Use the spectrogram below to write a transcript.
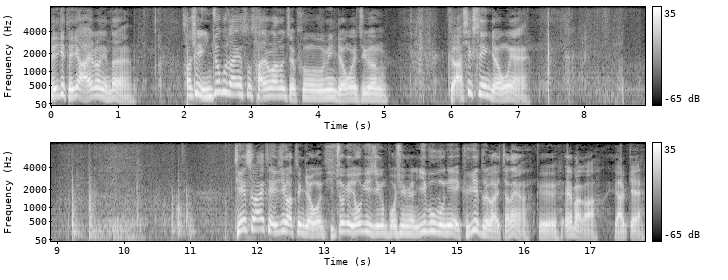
이게 되게 아이러니인데 사실 인조구장에서 사용하는 제품인 경우에 지금 그 아식스인 경우에 DS Light AG 같은 경우는 뒤쪽에 여기 지금 보시면 이 부분이 그게 들어가 있잖아요. 그 EVA가 얇게.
